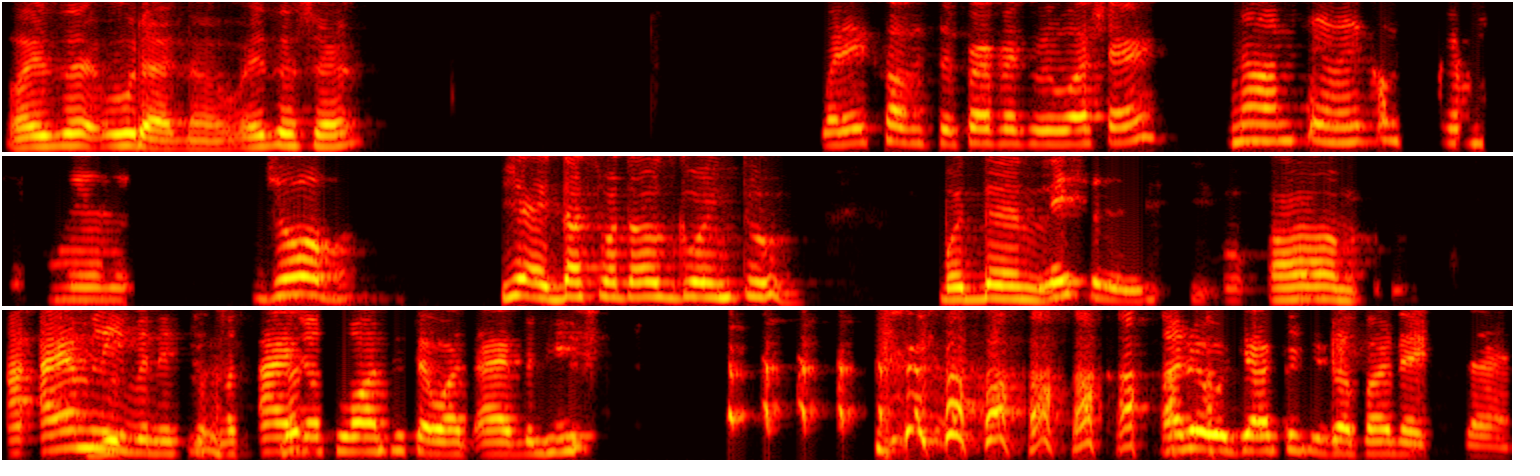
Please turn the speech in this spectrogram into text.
What is it? Who that now? What is it, shirt? when it comes to perfect will washer, No, I'm saying when it comes to permissive will, Job, Yeah, that's what I was going to. But then, listen, um, I, I am leaving it, but I just want to say what I believe. I know we can pick it up for next time.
